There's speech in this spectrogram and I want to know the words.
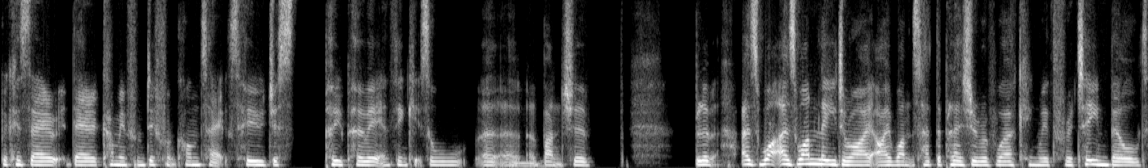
because they're they're coming from different contexts who just poo poo it and think it's all a, a mm. bunch of as one as one leader I, I once had the pleasure of working with for a team build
